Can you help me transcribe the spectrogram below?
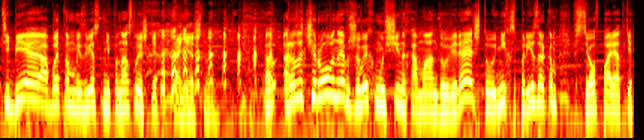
тебе об этом известно не понаслышке. Конечно. Р- Разочарованная в живых мужчинах Аманда уверяет, что у них с призраком все в порядке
